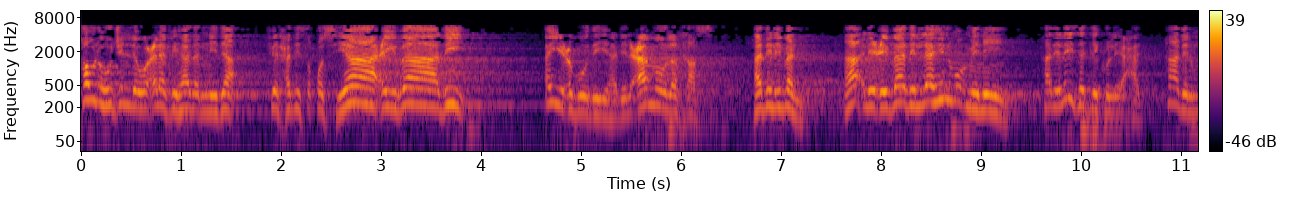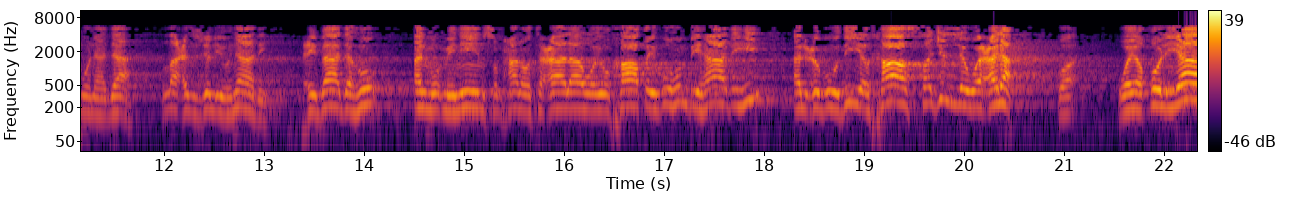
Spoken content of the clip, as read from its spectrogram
قوله جل وعلا في هذا النداء في الحديث القدس يا عبادي. أي عبودية هذه العامة ولا الخاصة؟ هذه لمن؟ ها لعباد الله المؤمنين. هذه ليست لكل أحد. هذه المناداة. الله عز وجل ينادي عباده المؤمنين سبحانه وتعالى ويخاطبهم بهذه العبودية الخاصة جل وعلا. ويقول يا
